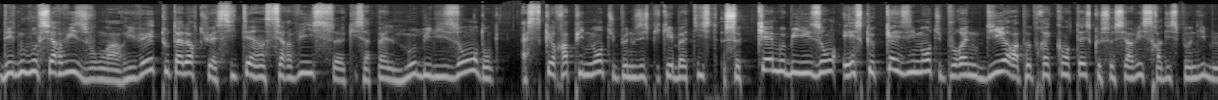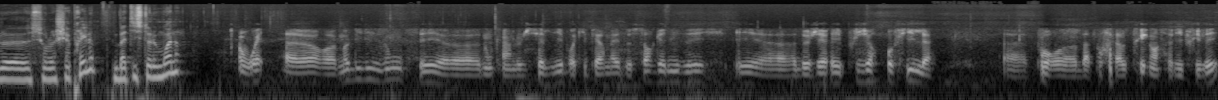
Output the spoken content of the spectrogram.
des nouveaux services vont arriver. Tout à l'heure, tu as cité un service qui s'appelle Mobilisons. Donc, est-ce que rapidement tu peux nous expliquer, Baptiste, ce qu'est Mobilisons et est-ce que quasiment tu pourrais nous dire à peu près quand est-ce que ce service sera disponible euh, sur le Chapril? Baptiste Lemoine? Oui, alors euh, Mobilisons, c'est euh, donc un logiciel libre qui permet de s'organiser et de gérer plusieurs profils pour, bah, pour faire le tri dans sa vie privée.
